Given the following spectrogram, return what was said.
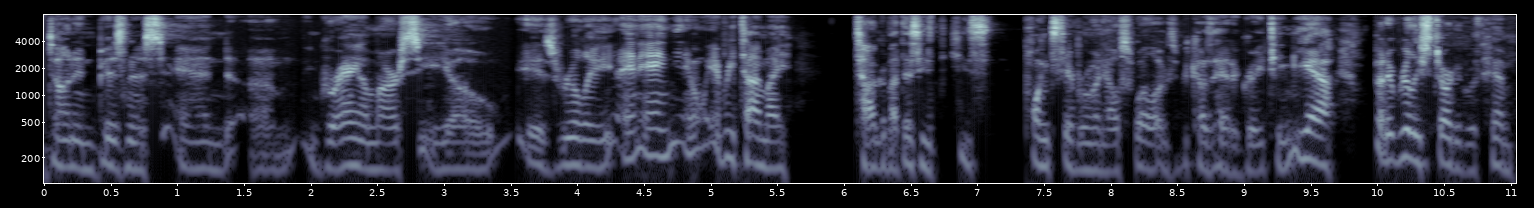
done in business. And um, Graham, our CEO, is really and and you know every time I talk about this, he he's points to everyone else. Well, it was because I had a great team. Yeah, but it really started with him,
